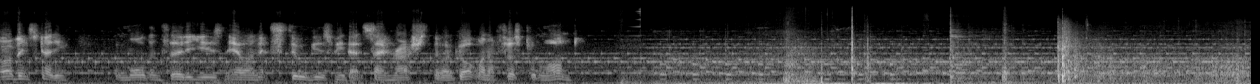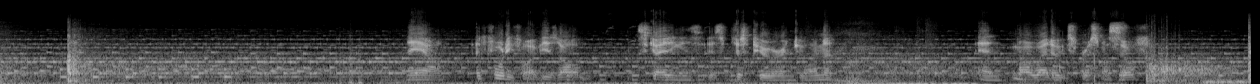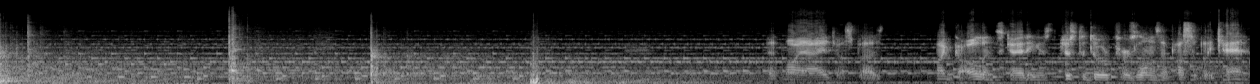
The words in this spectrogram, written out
I've been skating for more than 30 years now, and it still gives me that same rush that I got when I first put them on. Now, at 45 years old, skating is, is just pure enjoyment and my way to express myself. At my age, I suppose, my goal in skating is just to do it for as long as I possibly can.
